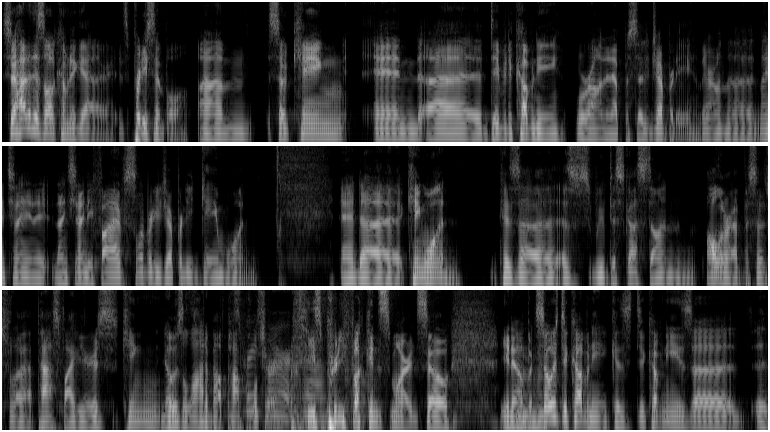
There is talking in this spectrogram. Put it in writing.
so how did this all come together? It's pretty simple. Um, so King and uh, David Duchovny were on an episode of Jeopardy. They're on the 1995 Celebrity Jeopardy Game One, and uh, King won because uh, as we've discussed on all our episodes for the past five years, King knows a lot about He's pop culture. Smart, yeah. He's pretty fucking smart. So, you know, mm-hmm. but so is Duchovny because Duchovny is uh, uh,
